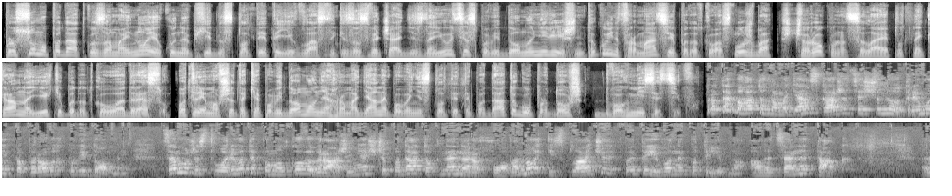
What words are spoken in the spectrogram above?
Про суму податку за майно, яку необхідно сплатити, їх власники зазвичай дізнаються з повідомлень рішень. Таку інформацію податкова служба щороку надсилає платникам на їхню податкову адресу. Отримавши таке повідомлення, громадяни повинні сплатити податок упродовж двох місяців. Проте багато громадян скаржаться, що не отримують паперових повідомлень. Це може створювати помилкове враження, що податок не нараховано і сплачувати його не потрібно. Але це не так. Е,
